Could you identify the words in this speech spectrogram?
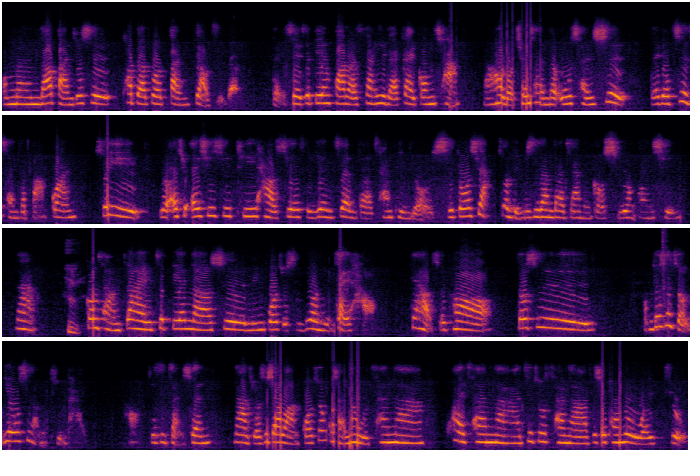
我们老板就是他不要做半吊子的，对，所以这边花了三亿来盖工厂，然后有全程的无尘室的一个制程的把关，所以有 HACCP 还有 CF 验证的产品有十多项，重点就是让大家能够使用安心。那嗯，工厂在这边呢是民国九十六年盖好，盖好之后都是。我们都是走业务市场的品牌，好，就是展身。那主要是销往国中、国小的午餐啊、快餐啊、自助餐啊这些通路为主。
